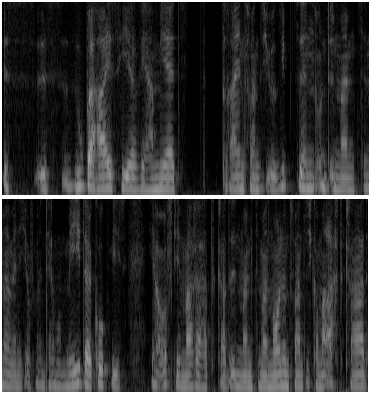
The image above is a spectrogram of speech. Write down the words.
es ist super heiß hier. Wir haben jetzt 23.17 Uhr und in meinem Zimmer, wenn ich auf mein Thermometer gucke, wie ich es ja oft hier mache, hat es gerade in meinem Zimmer 29,8 Grad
